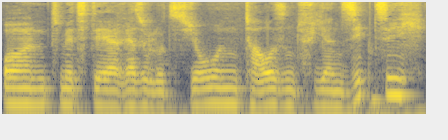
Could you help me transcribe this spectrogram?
Und mit der Resolution 1074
